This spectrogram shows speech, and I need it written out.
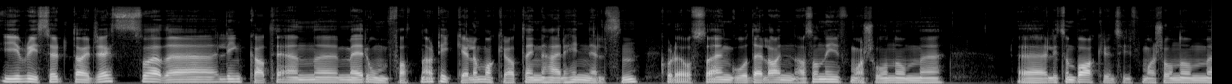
I Research Digest så er det linka til en eh, mer omfattende artikkel om akkurat denne hendelsen, hvor det også er en god del annen sånn informasjon om eh, eh, Litt sånn bakgrunnsinformasjon om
